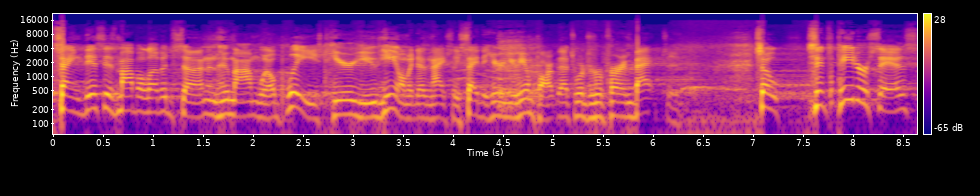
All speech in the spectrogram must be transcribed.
saying, This is my beloved Son, in whom I am well pleased. Hear you him. It doesn't actually say the hear you him part, but that's what it's referring back to. So, since Peter says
